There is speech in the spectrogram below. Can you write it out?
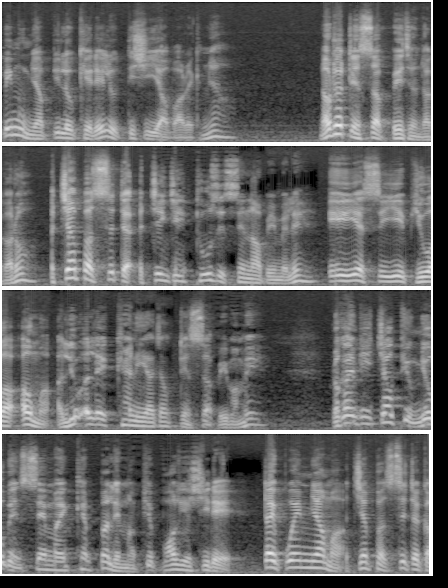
ပိမှုများပြုလုပ်ခဲ့တယ်လို့သိရှိရပါတယ်ခင်ဗျာ နောက်ထပ်တင်ဆက်ပေးချင်တာကတော့အကြပ်ပတ်စစ်တပ်အကြိမ်ကြိမ်ထိုးစစ်ဆင်လာပေးမယ်လေအေးရဲ့စီရေးဗျူဟာအောက်မှာအလူအလဲခံနေရကြောင်းတင်ဆက်ပေးပါမယ်ရခိုင်ပြည်ကြောက်ဖြူမြို့ပင်စင်မိုင်ကပ်ပတ်လည်မှာဖြစ်ပေါ်လျက်ရှိတဲ့တိုက်ပွဲများမှာအကြပ်ပတ်စစ်တပ်က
